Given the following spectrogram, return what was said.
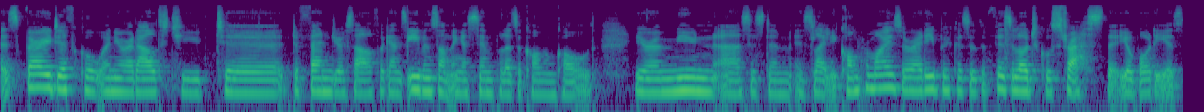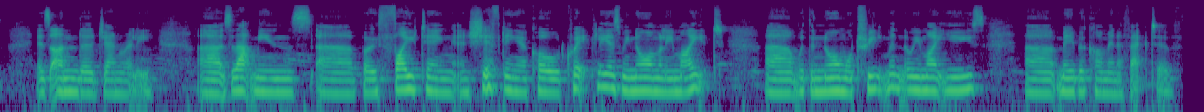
It's very difficult when you're at altitude to defend yourself against even something as simple as a common cold. Your immune uh, system is slightly compromised already because of the physiological stress that your body is, is under generally. Uh, so that means uh, both fighting and shifting a cold quickly as we normally might uh, with the normal treatment that we might use uh, may become ineffective.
